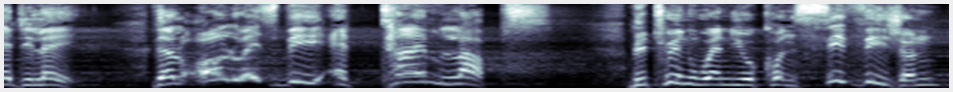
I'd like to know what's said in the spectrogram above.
a delay. There'll always be a time lapse between when you conceive vision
